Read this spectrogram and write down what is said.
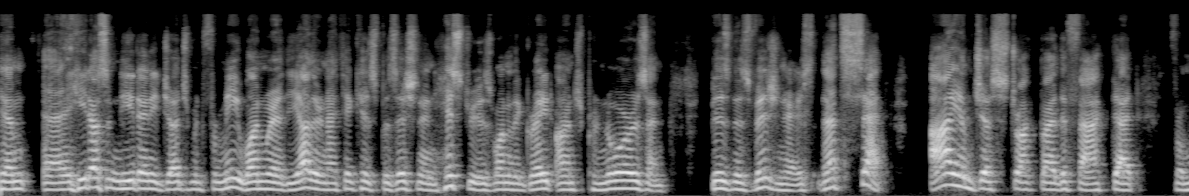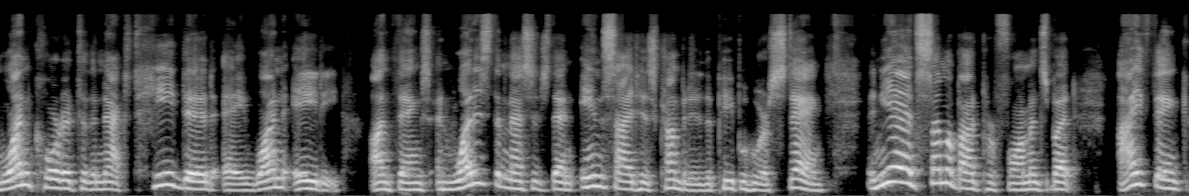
him. Uh, he doesn't need any judgment from me one way or the other. And I think his position in history is one of the great entrepreneurs and business visionaries. That's set. I am just struck by the fact that from one quarter to the next, he did a 180 on things. And what is the message then inside his company to the people who are staying? And yeah, it's some about performance, but I think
